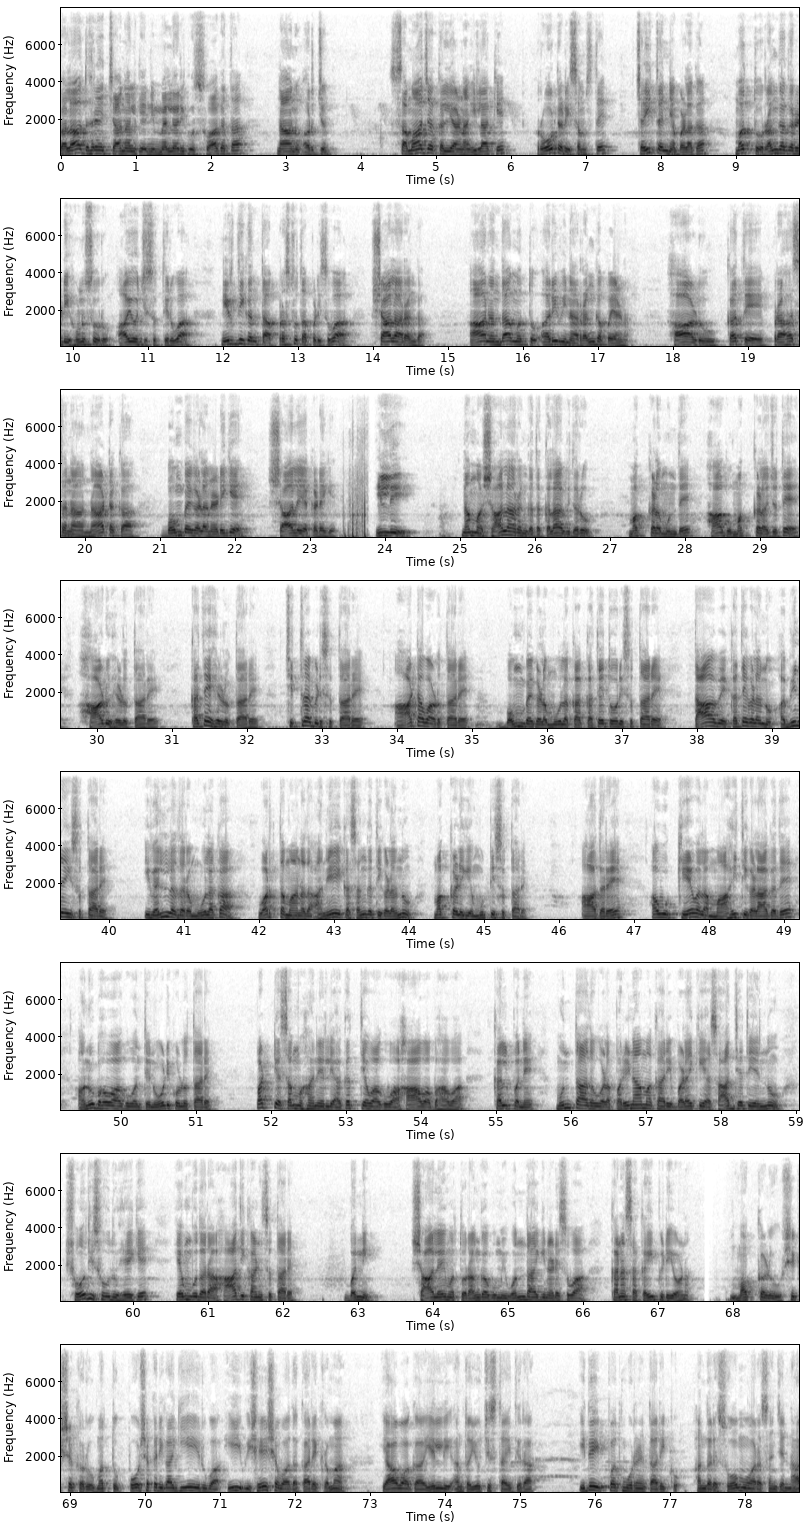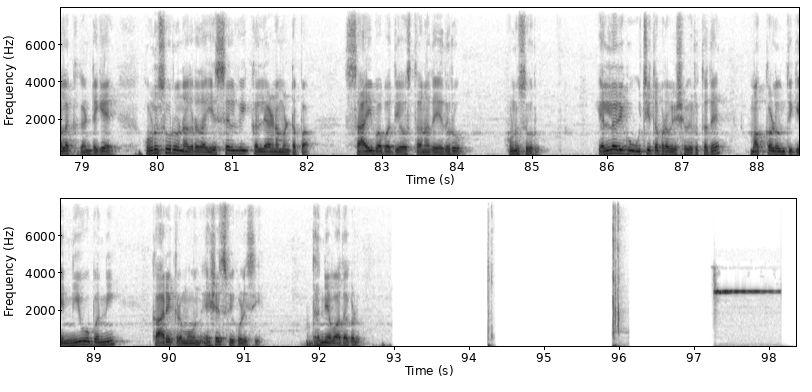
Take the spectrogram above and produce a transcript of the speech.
ಕಲಾಧರೆ ಚಾನಲ್ಗೆ ನಿಮ್ಮೆಲ್ಲರಿಗೂ ಸ್ವಾಗತ. ನಾನು ಅರ್ಜುನ್. ಸಮಾಜ ಕಲ್ಯಾಣ ಇಲಾಖೆ, ರೋಟರಿ ಸಂಸ್ಥೆ, ಚೈತನ್ಯ ಬಳಗ ಮತ್ತು ರಂಗಗರಡಿ ಹುಣಸೂರು ಆಯೋಜಿಸುತ್ತಿರುವ ನಿರ್ದಿಗಂತ ಪ್ರಸ್ತುತಪಡಿಸುವ ಶಾಲಾರಂಗ, ಆನಂದ ಮತ್ತು ಅರಿವಿನ ರಂಗಪಯಣ ಹಾಡು, ಕತೆ, ಪ್ರಹಸನ, ನಾಟಕ, ಬೊಂಬೆಗಳ ನಡಿಗೆ, ಶಾಲೆಯ ಕಡೆಗೆ. ಇಲ್ಲಿ ನಮ್ಮ ಶಾಲಾರಂಗದ ಕಲಾವಿದರು ಮಕ್ಕಳ ಮುಂದೆ ಹಾಗೂ ಮಕ್ಕಳ ಜೊತೆ ಹಾಡು ಹೇಳುತ್ತಾರೆ, ಕತೆ ಹೇಳುತ್ತಾರೆ, ಚಿತ್ರ ಬಿಡಿಸುತ್ತಾರೆ, ಆಟವಾಡುತ್ತಾರೆ, ಬೊಂಬೆಗಳ ಮೂಲಕ ಕತೆ ತೋರಿಸುತ್ತಾರೆ, ತಾವೇ ಕತೆಗಳನ್ನು ಅಭಿನಯಿಸುತ್ತಾರೆ. ಇವೆಲ್ಲದರ ಮೂಲಕ ವರ್ತಮಾನದ ಅನೇಕ ಸಂಗತಿಗಳನ್ನು ಮಕ್ಕಳಿಗೆ ಮುಟ್ಟಿಸುತ್ತಾರೆ. ಆದರೆ ಅವು ಕೇವಲ ಮಾಹಿತಿಗಳಾಗದೆ ಅನುಭವವಾಗುವಂತೆ ನೋಡಿಕೊಳ್ಳುತ್ತಾರೆ. ಪಠ್ಯ ಸಂವಹನೆಯಲ್ಲಿ ಅಗತ್ಯವಾಗುವ ಹಾವಭಾವ, ಕಲ್ಪನೆ ಮುಂತಾದವುಗಳ ಪರಿಣಾಮಕಾರಿ ಬಳಕೆಯ ಸಾಧ್ಯತೆಯನ್ನು ಶೋಧಿಸುವುದು ಹೇಗೆ ಎಂಬುದರ ಹಾದಿ ಕಾಣಿಸುತ್ತಾರೆ. ಬನ್ನಿ, ಶಾಲೆ ಮತ್ತು ರಂಗಭೂಮಿ ಒಂದಾಗಿ ನಡೆಸುವ ಕನಸ ಕೈಪಿಡಿಯೋಣ. ಮಕ್ಕಳು, ಶಿಕ್ಷಕರು ಮತ್ತು ಪೋಷಕರಿಗಾಗಿಯೇ ಇರುವ ಈ ವಿಶೇಷವಾದ ಕಾರ್ಯಕ್ರಮ ಯಾವಾಗ, ಎಲ್ಲಿ ಅಂತ ಯೋಚಿಸ್ತಾ ಇದ್ದೀರಾ? ಇದೇ ಇಪ್ಪತ್ತ್ಮೂರನೇ ತಾರೀಕು, ಅಂದರೆ ಸೋಮವಾರ ಸಂಜೆ ನಾಲ್ಕು ಗಂಟೆಗೆ ಹುಣಸೂರು ನಗರದ S L V Kalyana Mantapa, Saibaba ದೇವಸ್ಥಾನದ ಎದುರು ಹುಣಸೂರು. ಎಲ್ಲರಿಗೂ ಉಚಿತ ಪ್ರವೇಶವಿರುತ್ತದೆ. ಮಕ್ಕಳೊಂದಿಗೆ ನೀವು ಬನ್ನಿ. ಕಾರ್ಯಕ್ರಮವನ್ನು ಯಶಸ್ವಿಗೊಳಿಸಿ. ಧನ್ಯವಾದಗಳು.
